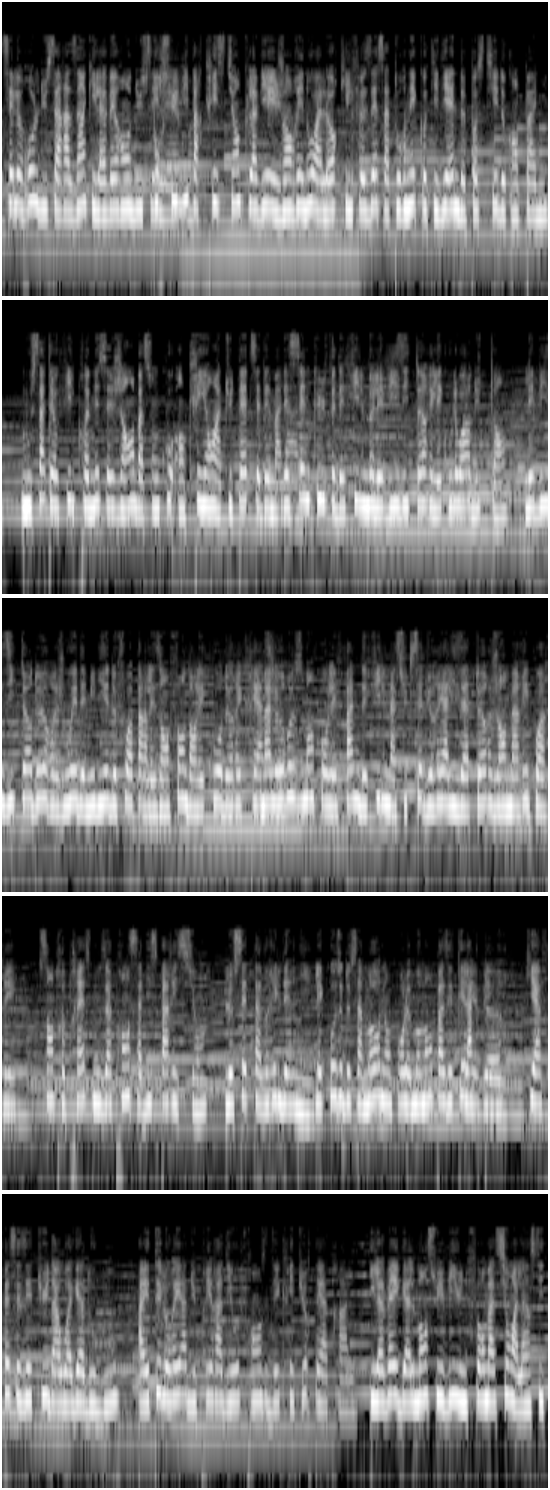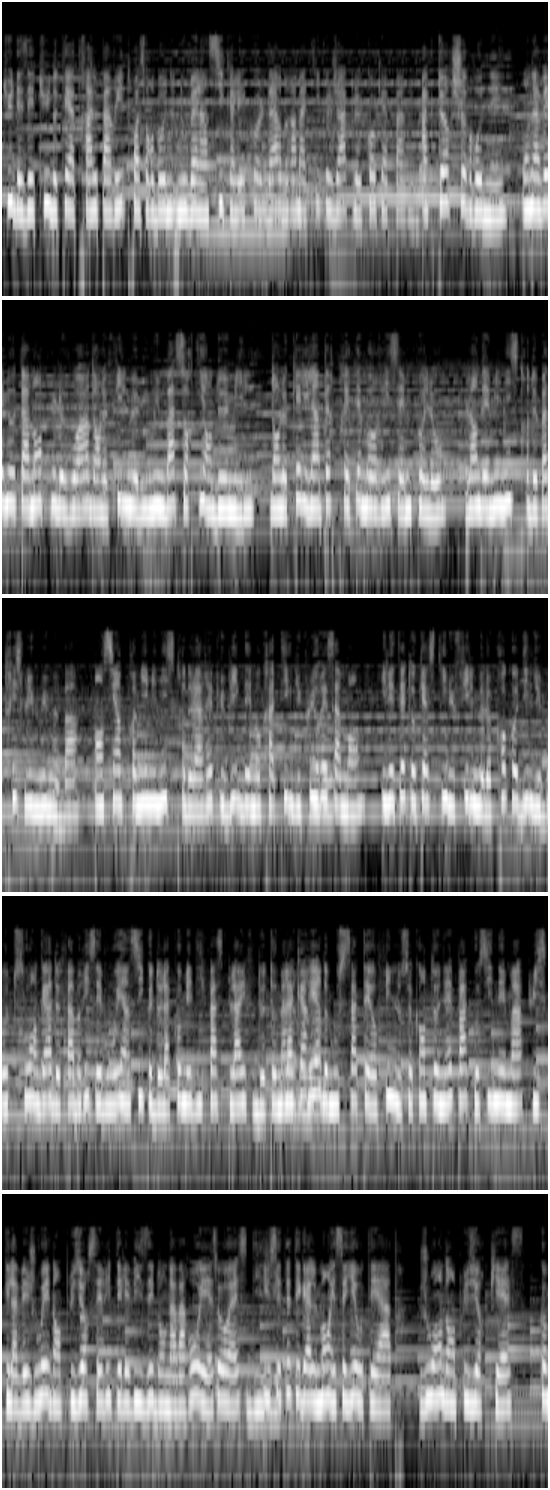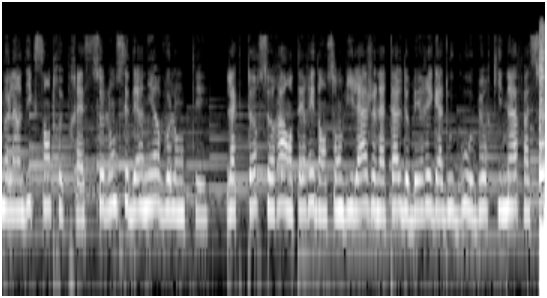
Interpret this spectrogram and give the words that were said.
C'est le rôle du Sarrasin qu'il avait rendu célèbre. Poursuivi par Christian Clavier et Jean Reno alors qu'il faisait sa tournée quotidienne de postier de campagne. Moussa Théophile prenait ses jambes à son cou en criant à tue-tête c'est des malades. Les scènes cultes des films Les Visiteurs et Les Couloirs du Temps, Les Visiteurs 2 rejoués des milliers de fois par les enfants dans les cours de récréation. Malheureusement pour les fans des films à succès du réalisateur Jean-Marie Poiré, Centre Presse nous apprend sa disparition, le 7 avril dernier. Les causes de sa mort n'ont pour le moment pas été L'acteur, a fait ses études à Ouagadougou, a été lauréat du prix Radio France d'écriture théâtrale. Il avait également suivi une formation à l'Institut des études théâtrales Paris 3 Sorbonne Nouvelle ainsi qu'à l'école d'art dramatique Jacques Lecoq à Paris. Acteur chevronné, on avait notamment pu le voir dans le film Lumumba sorti en 2000, dans lequel il interprétait Maurice Mpolo, l'un des ministres de Patrice Lumumba, ancien Premier ministre de la République démocratique du plus récemment, il était au casting du film Le crocodile du Botswana de Fabrice Eboué ainsi que de la comédie Fast Life de Thomas La carrière de Moussa Théophile ne se cantonnait pas qu'au cinéma puisqu'il avait joué dans plusieurs séries télévisées dont Navarro et SOS 10. Il s'était également essayé au théâtre, jouant dans plusieurs pièces, comme l'indique Centre Presse selon ses dernières volontés. L'acteur sera enterré dans son village natal de Bérégadougou au Burkina Faso.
